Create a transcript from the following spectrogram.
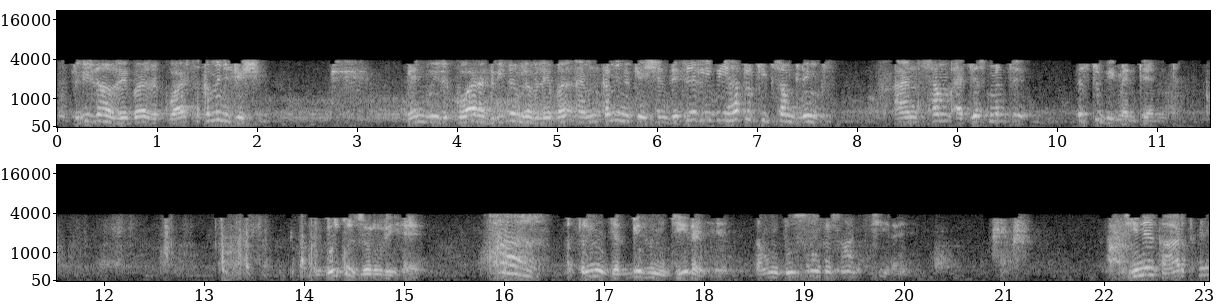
the division of labor requires a communication. When we require a division of labor and communication, definitely we have to keep some links and some adjustment is to be maintained. बिल्कुल ज़रूरी है असल में जब भी हम जी रहे हैं तो हम दूसरों के साथ जी रहे हैं जीने का अर्थ है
